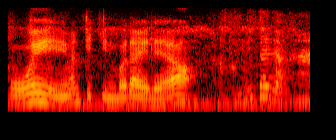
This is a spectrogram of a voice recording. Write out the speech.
โอ้ย มันจะกินบ่ได้แล้วนี่แต่อยากหา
